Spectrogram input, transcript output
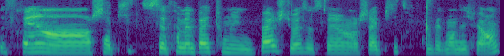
ce serait un chapitre, ça serait même pas tourner une page, tu vois, ce serait un chapitre complètement différent.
